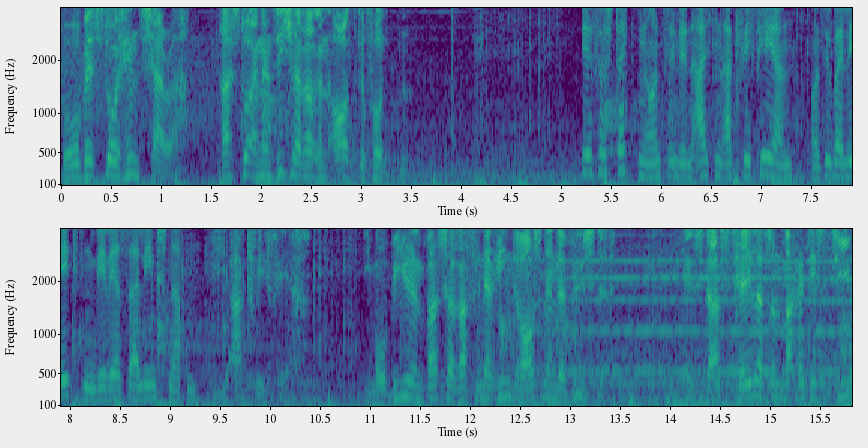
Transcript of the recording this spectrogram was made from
Wo bist du hin, Sarah? Hast du einen sichereren Ort gefunden? Wir versteckten uns in den alten Aquiferen und überlegten, wie wir Salim schnappen. Die Aquifer. Die mobilen Wasserraffinerien draußen in der Wüste. Ist das Taylors und Maretis Ziel?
